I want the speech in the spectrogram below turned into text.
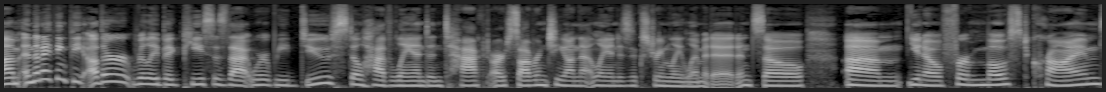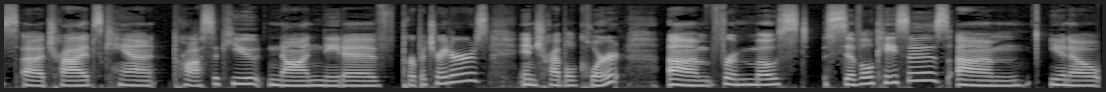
Um, and then I think the other really big piece is that where we do still have land intact, our sovereignty on that land is extremely limited. And so, um, you know, for most crimes, uh, tribes can't prosecute non native perpetrators in tribal court. Um, for most civil cases, um, you know,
